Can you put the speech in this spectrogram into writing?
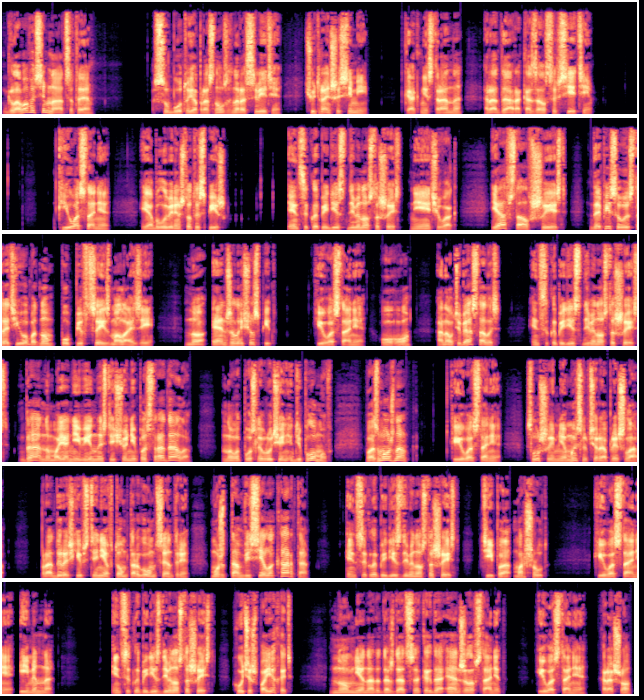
Глава 18. В субботу я проснулся на рассвете, чуть раньше семи. Как ни странно, радар оказался в сети. Кью восстание. Я был уверен, что ты спишь. Энциклопедист 96. Не, чувак. Я встал в шесть, дописываю статью об одном поп-певце из Малайзии. Но Энджела еще спит. Кью восстание. Ого, она у тебя осталась? Энциклопедист 96. Да, но моя невинность еще не пострадала. Но вот после вручения дипломов, возможно... К ее восстанию. Слушай, мне мысль вчера пришла. Про дырочки в стене в том торговом центре. Может, там висела карта? Энциклопедист 96. Типа маршрут. К ее восстанию. Именно. Энциклопедист 96. Хочешь поехать? Но мне надо дождаться, когда Энджела встанет. К ее восстание. Хорошо.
